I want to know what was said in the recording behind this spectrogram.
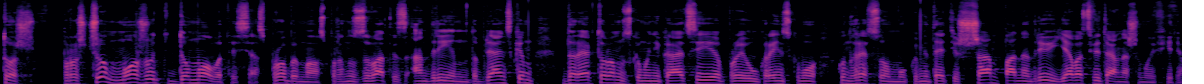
Тож про що можуть домовитися? Спробуємо спрогнозувати з Андрієм Добрянським, директором з комунікації при українському конгресовому комітеті США. Пане Андрію, я вас вітаю в нашому ефірі.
